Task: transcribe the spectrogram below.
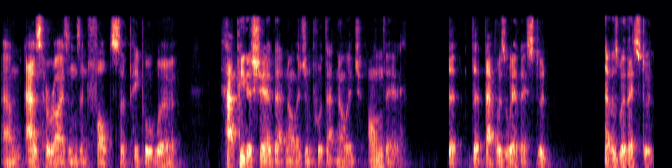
um, as horizons and faults, so people were happy to share that knowledge and put that knowledge on there. That that that was where they stood. That was where they stood.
